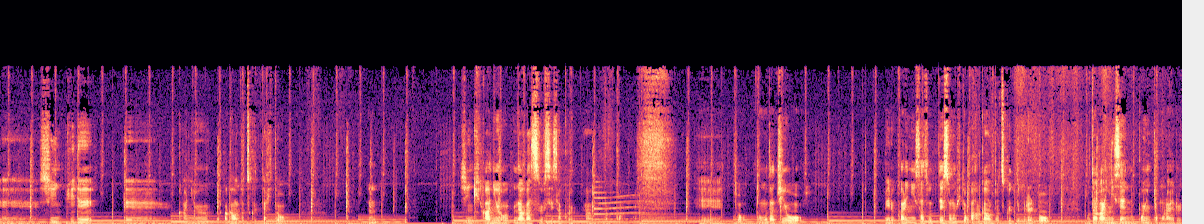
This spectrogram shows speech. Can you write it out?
えー、新規で、えー、加入アカウント作った人ん？新規加入を促す施策あなんかえっ、と友達をメルカリに誘ってその人がアカウント作ってくれるとお互い2000ポイントもらえるっ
